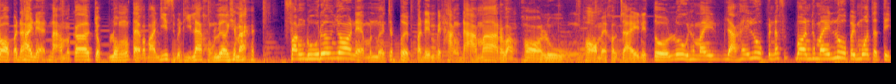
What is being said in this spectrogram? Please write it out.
รอบไปได้เนี่ยหนังมันก็จบลงตั้งแต่ประมาณ 20นาทีแรกของเรื่องใช่ไหม ฟังดูเรื่องย่อเนี่ยมันเหมือนจะเปิดประเด็นไปทางดราม่าระหว่างพ่อลูกพ่อไม่เข้าใจในตัวลูกทำไมอยากให้ลูกเป็นนักฟุตบอลทำไมลูกไปมัวแต่ติด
